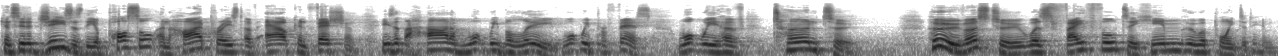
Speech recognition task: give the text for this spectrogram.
Consider Jesus the apostle and high priest of our confession. He's at the heart of what we believe, what we profess, what we have turned to. Who, verse 2, was faithful to him who appointed him,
